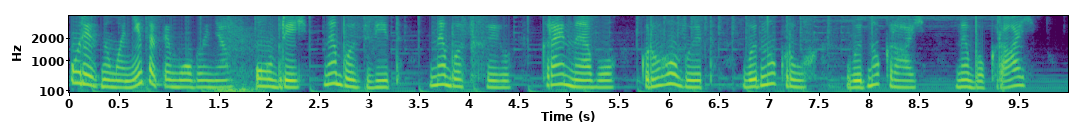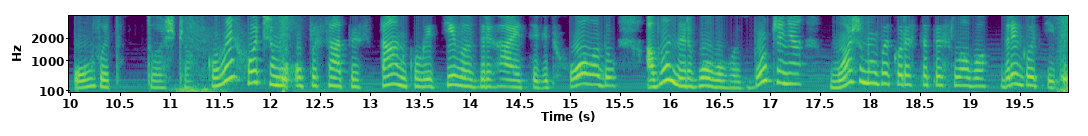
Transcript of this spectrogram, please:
урізноманітити мовлення: обрій, небозвіт, небосхил, крайнебо, круговид, виднокруг, виднокрай, небокрай, овид. Тощо, коли хочемо описати стан, коли тіло здригається від холоду або нервового збудження, можемо використати слово дриготіти.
